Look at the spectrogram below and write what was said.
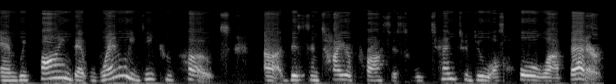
And we find that when we decompose uh, this entire process, we tend to do a whole lot better.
